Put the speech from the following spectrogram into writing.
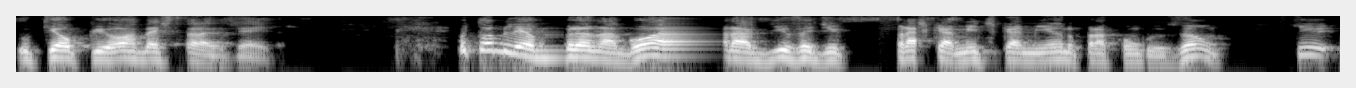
o que é o pior das tragédias. Eu estou me lembrando agora, a guisa de praticamente caminhando para a conclusão, que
